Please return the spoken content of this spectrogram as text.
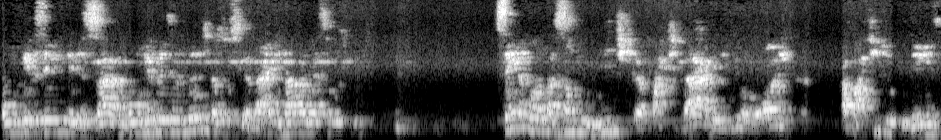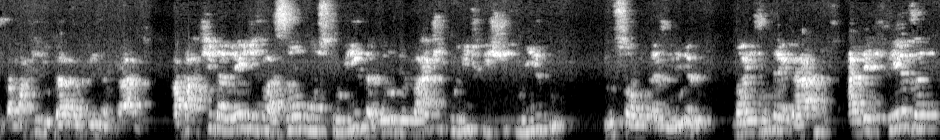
como terceiro interessado, como representante da sociedade na avaliação das políticas sem a conotação política, partidária, ideológica, a partir de evidências, a partir dos dados apresentados, a partir da legislação construída pelo debate político instituído no solo brasileiro, nós entregarmos a defesa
